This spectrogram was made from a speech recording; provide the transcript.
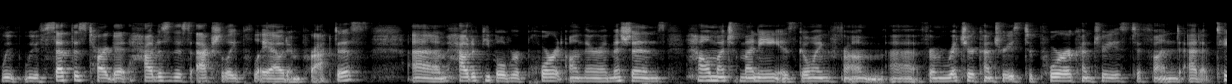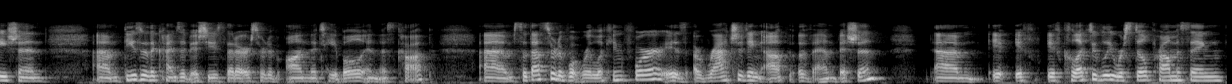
we've, we've set this target. How does this actually play out in practice? Um, how do people report on their emissions? How much money is going from uh, from richer countries to poorer countries to fund adaptation? Um, these are the kinds of issues that are sort of on the table in this COP. Um, so that's sort of what we're looking for is a ratcheting up of ambition. Um, if, if collectively we're still promising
